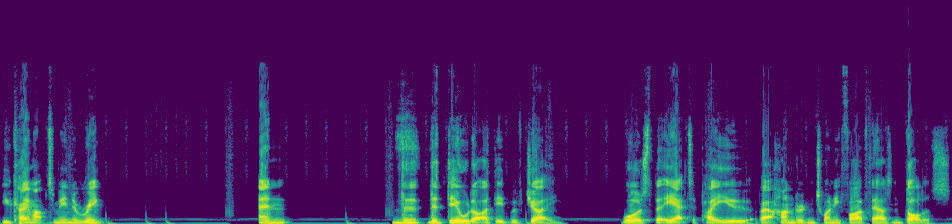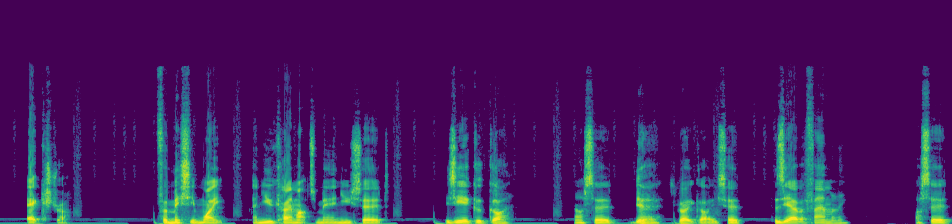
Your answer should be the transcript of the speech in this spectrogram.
you came up to me in the ring, and the the deal that I did with Jay was that he had to pay you about hundred and twenty five thousand dollars extra for missing weight. And you came up to me and you said, "Is he a good guy?" And I said, "Yeah, he's a great guy." He said, "Does he have a family?" I said,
